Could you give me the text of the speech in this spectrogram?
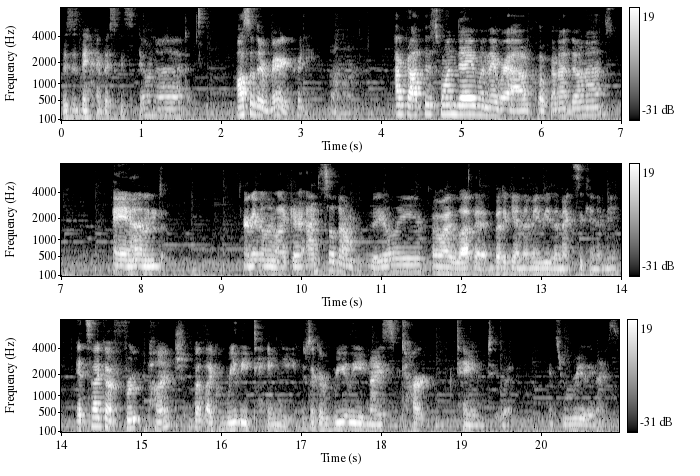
This is the hibiscus donut. Also, they're very pretty. I got this one day when they were out of coconut donuts, and I didn't really like it. I still don't really. Oh, I love it. But again, that may be the Mexican in me. It's like a fruit punch, but like really tangy. There's like a really nice tart tang to it. It's really nice.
